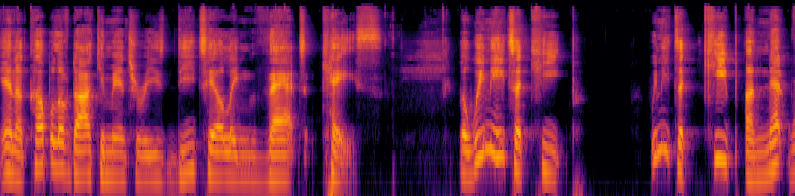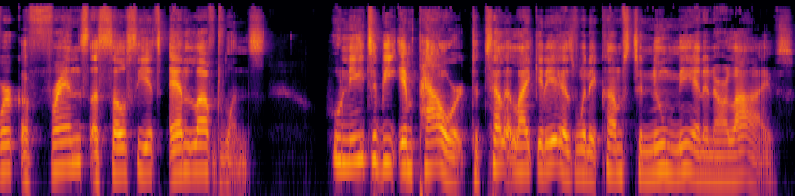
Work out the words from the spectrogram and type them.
and a couple of documentaries detailing that case. But we need to keep we need to keep a network of friends, associates, and loved ones who need to be empowered to tell it like it is when it comes to new men in our lives.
